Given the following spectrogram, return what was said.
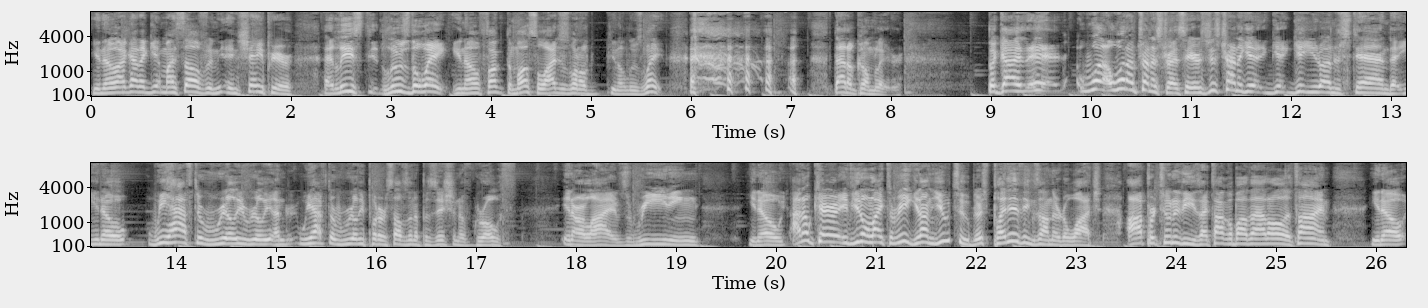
You know, I gotta get myself in, in shape here. At least lose the weight. You know, fuck the muscle. I just want to you know lose weight. That'll come later. But guys, it, what, what I'm trying to stress here is just trying to get, get get you to understand that you know we have to really, really under, we have to really put ourselves in a position of growth in our lives, reading. You know, I don't care if you don't like to read. Get on YouTube. There's plenty of things on there to watch. Opportunities. I talk about that all the time. You know,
